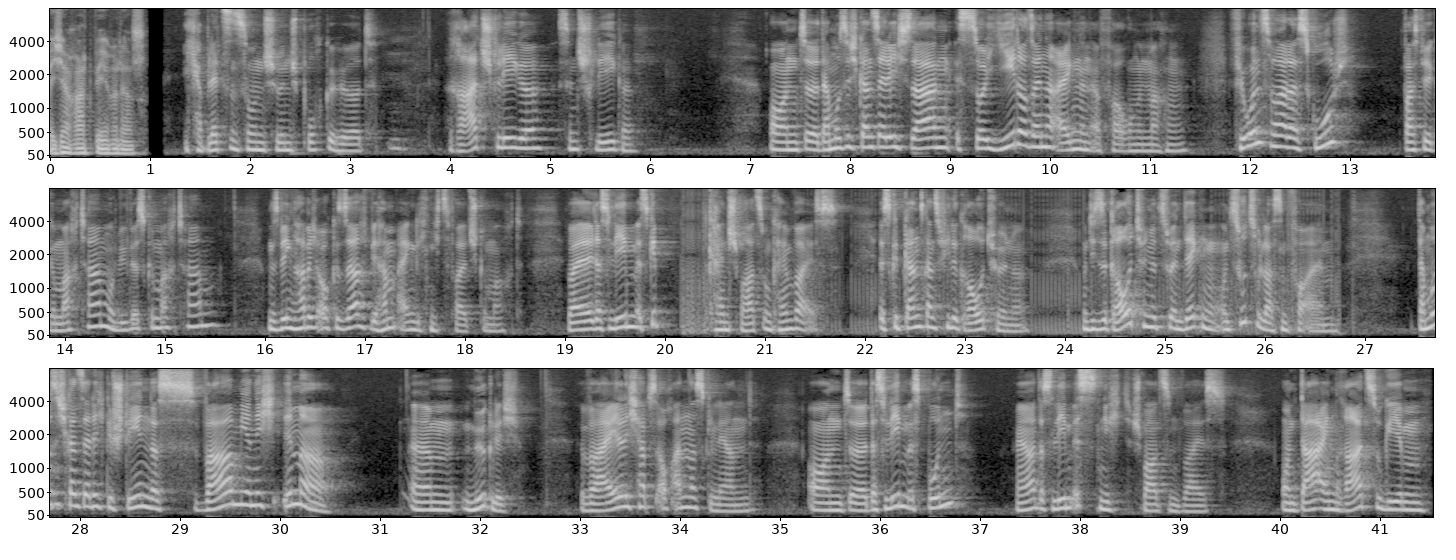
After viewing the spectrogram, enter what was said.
welcher Rat wäre das? Ich habe letztens so einen schönen Spruch gehört. Ratschläge sind Schläge. Und äh, da muss ich ganz ehrlich sagen, es soll jeder seine eigenen Erfahrungen machen. Für uns war das gut, was wir gemacht haben und wie wir es gemacht haben. Und deswegen habe ich auch gesagt, wir haben eigentlich nichts falsch gemacht. Weil das Leben, es gibt kein Schwarz und kein Weiß. Es gibt ganz, ganz viele Grautöne. Und diese Grautöne zu entdecken und zuzulassen vor allem, da muss ich ganz ehrlich gestehen, das war mir nicht immer ähm, möglich, weil ich habe es auch anders gelernt. Und äh, das Leben ist bunt, ja, das Leben ist nicht schwarz und weiß. Und da einen Rat zu geben,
